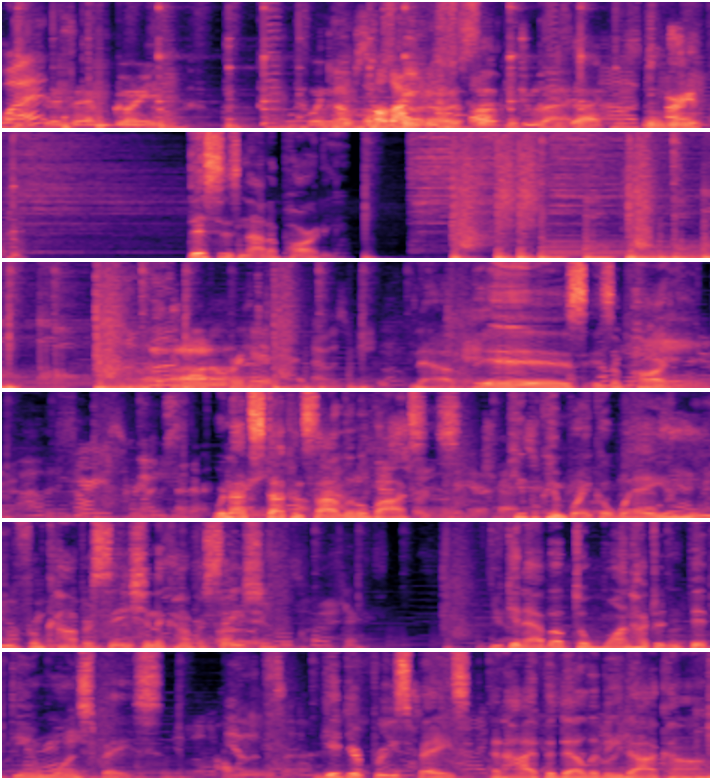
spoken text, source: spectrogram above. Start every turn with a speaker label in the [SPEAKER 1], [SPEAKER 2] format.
[SPEAKER 1] What?
[SPEAKER 2] Yes, I am going.
[SPEAKER 3] Hold on.
[SPEAKER 4] No, no, it's exactly.
[SPEAKER 1] Oh, sorry.
[SPEAKER 5] This is not a party.
[SPEAKER 3] Over here.
[SPEAKER 5] Now this is a party. We're not stuck inside little boxes. People can break away and move from conversation to conversation. You can have up to 150 in one space. Get your free space at highfidelity.com.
